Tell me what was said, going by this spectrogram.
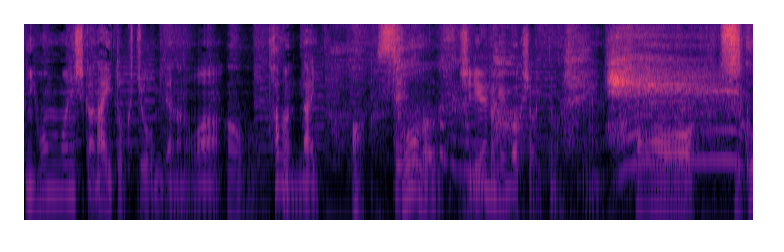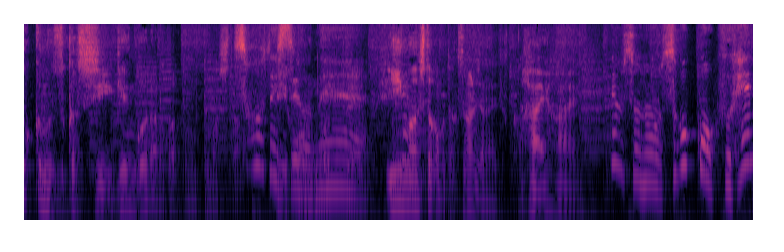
日本語にしかない特徴みたいなのはあ多分ない。あそうなんです知り合いの言語学者は言ってましたね。はあすごく難しい言語なのかと思ってました。そうですよね。言い回しとかもたくさんあるじゃないですか。はいはい。でもそのすごく普遍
